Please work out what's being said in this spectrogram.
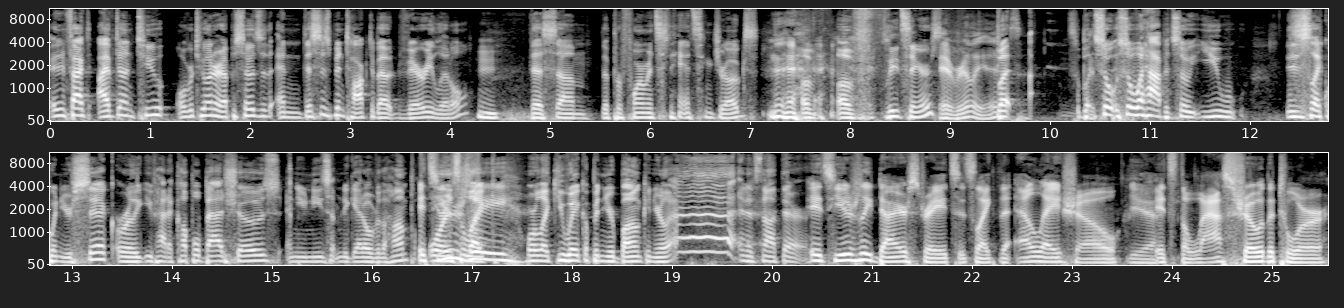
In fact, I've done two over 200 episodes, of, and this has been talked about very little. Hmm. This, um, the performance enhancing drugs of, of lead singers. It really is. But, but so so what happens? So you is this like when you're sick, or like you've had a couple bad shows and you need something to get over the hump, It's or is it usually- like, or like you wake up in your bunk and you're like, ah, and it's not there. It's usually Dire Straits. It's like the L.A. show. Yeah. It's the last show of the tour.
